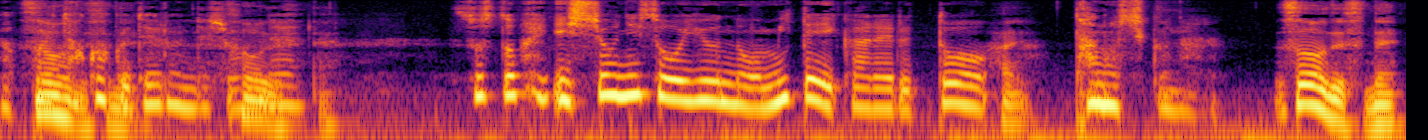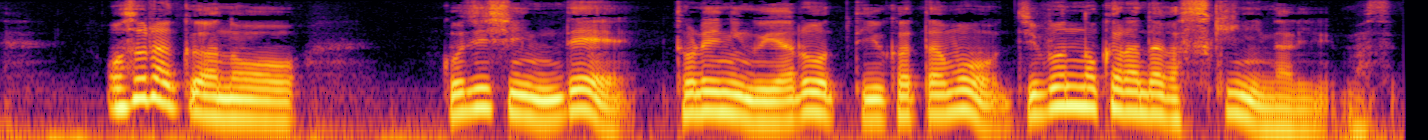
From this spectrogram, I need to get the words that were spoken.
やっぱり高く出るんでしょうね。そうですね。そうすると一緒にそういうのを見ていかれると、楽しくなる、はい。そうですね。おそらくあの、ご自身でトレーニングやろうっていう方も自分の体が好きになります。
